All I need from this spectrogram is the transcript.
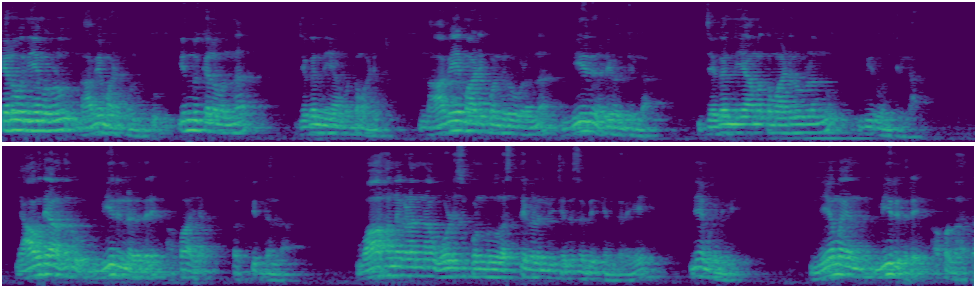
ಕೆಲವು ನಿಯಮಗಳು ನಾವೇ ಮಾಡಿಕೊಂಡದ್ದು, ಇನ್ನು ಕೆಲವನ್ನ ಜಗನ್ನಿಯಾಮಕ ಮಾಡಿದ್ದು. ನಾವೇ ಮಾಡಿಕೊಂಡಿರುವುಗಳನ್ನು ಮೀರಿ ನಡೆಯುವಂತಿಲ್ಲ. ಜಗನ್ನಿಯಾಮಕ ಮಾಡಿರುವುಗಳನ್ನು ಮೀರುವಂತಿಲ್ಲ. ಯಾವುದೇ ಆದರೂ ಮೀರಿ ನಡೆದರೆ ಅಪಾಯ ತಪ್ಪಿದ್ದಲ್ಲ. ವಾಹನಗಳನ್ನು ಓಡಿಸಿಕೊಂಡು ರಸ್ತೆಗಳಲ್ಲಿ ಚಲಿಸಬೇಕೆಂದರೆ ನಿಯಮಗಳಿವೆ. ನಿಯಮ ಮೀರಿದರೆ ಅಪಘಾತ.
